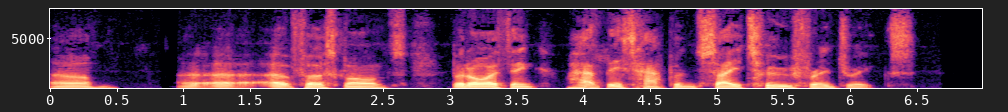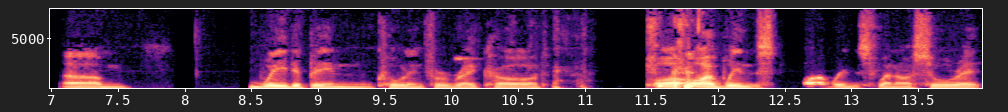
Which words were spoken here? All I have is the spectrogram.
um, uh, at first glance. But I think had this happened, say, to Fredericks, um, we'd have been calling for a red card. I, I, winced. I winced when I saw it.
